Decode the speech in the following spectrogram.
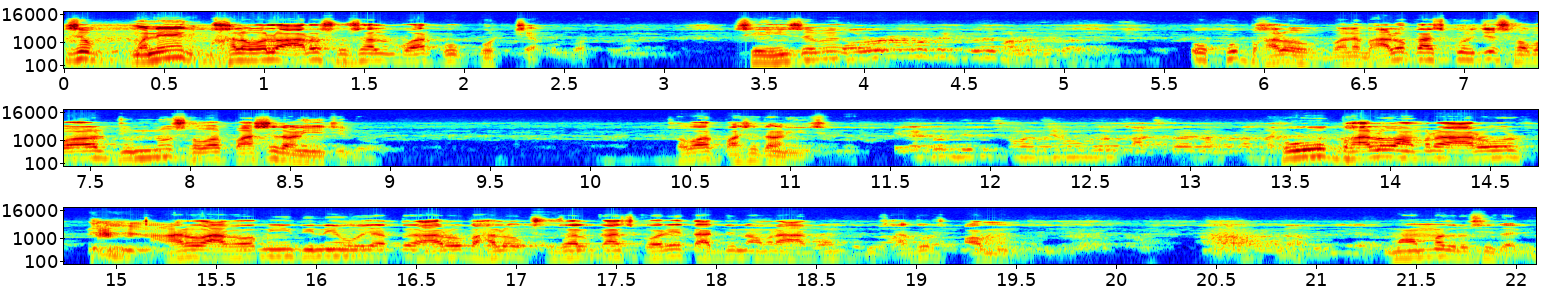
এসব অনেক ভালো ভালো আরও সোশ্যাল ওয়ার্ক ও করছে এখন বর্তমানে। সেই হিসাবে ও খুব ভালো মানে ভালো কাজ করেছে সবার জন্য সবার পাশে দাঁড়িয়েছিল। সবার পাশে দাঁড়িয়েছিল? খুব ভালো আমরা আরও আরও আগামী দিনে ও যাতে আরও ভালো সোশ্যাল কাজ করে তার জন্য আমরা আগামী সাধুর মোহাম্মদ রশিদ আলী।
